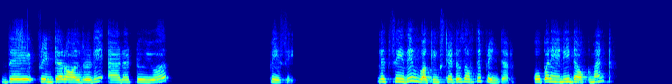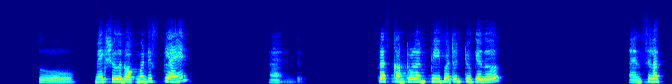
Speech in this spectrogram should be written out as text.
the printer already added to your PC. Let's see the working status of the printer. Open any document. So make sure the document is plain and press Ctrl and P button together and select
